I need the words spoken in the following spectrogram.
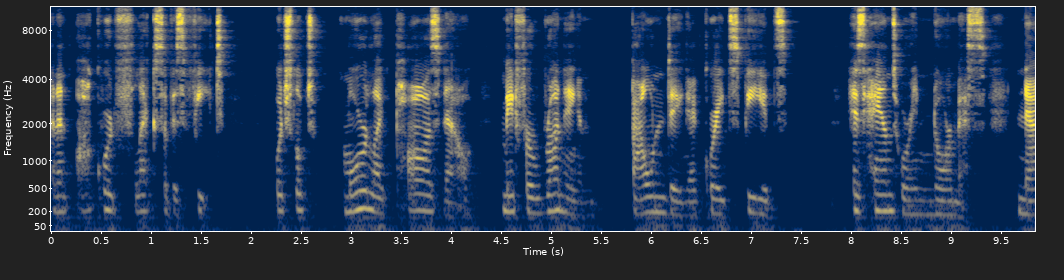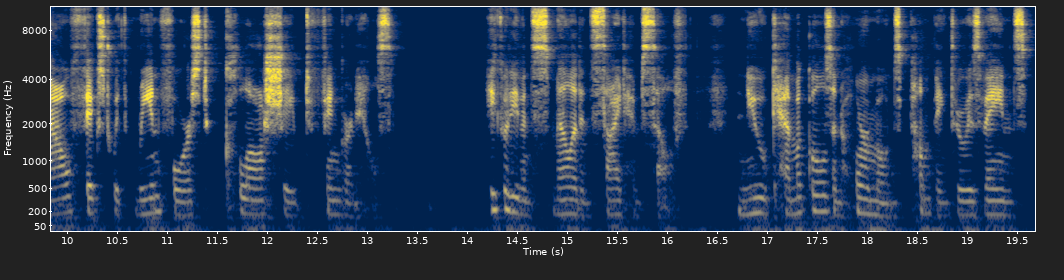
and an awkward flex of his feet, which looked more like paws now, made for running and bounding at great speeds. His hands were enormous, now fixed with reinforced, claw shaped fingernails. He could even smell it inside himself new chemicals and hormones pumping through his veins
